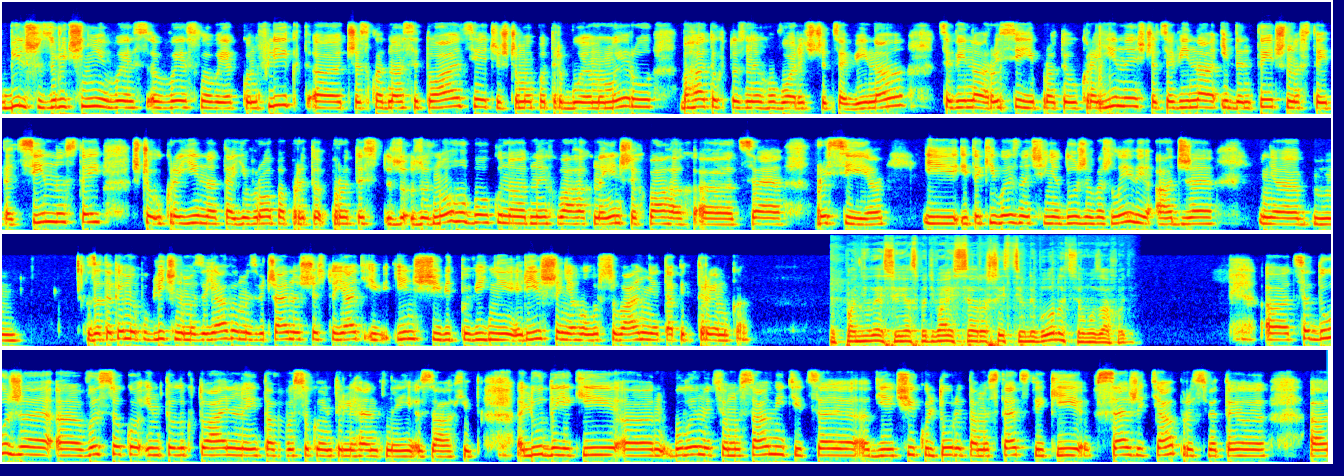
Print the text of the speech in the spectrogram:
Більш зручні вис- вислови, як конфлікт, е, чи складна ситуація, чи що ми потребуємо миру. Багато хто з них говорить, що це війна, це війна Росії проти України, що це війна ідентичностей та цінностей, що Україна та Європа проти, проти з, одного боку на одних вагах, на інших вагах е, це Росія. І, і такі визначення дуже важливі, адже е, за такими публічними заявами, звичайно, що стоять і інші відповідні рішення, голосування та підтримка. Пані Лесю, я сподіваюся, расистів не було на цьому заході? Е, Це дуже е, високоінтелектуальний та високоінтелігентний захід. Люди, які е, були на цьому саміті, це діячі культури та мистецтв, які все життя присвятили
